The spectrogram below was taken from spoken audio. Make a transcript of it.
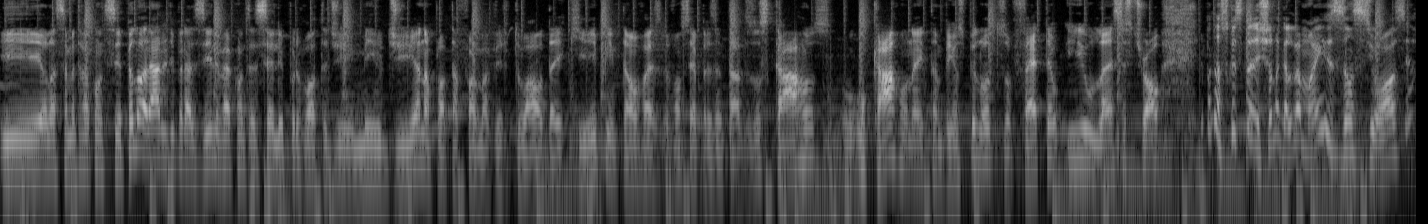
E o lançamento vai acontecer pelo horário de Brasília, vai acontecer ali por volta de meio-dia na plataforma virtual da equipe. Então vai, vão ser apresentados os carros, o, o, carro, né? E também os pilotos, o Vettel e o Lance Stroll. E uma das coisas que tá deixando a galera mais ansiosa é a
